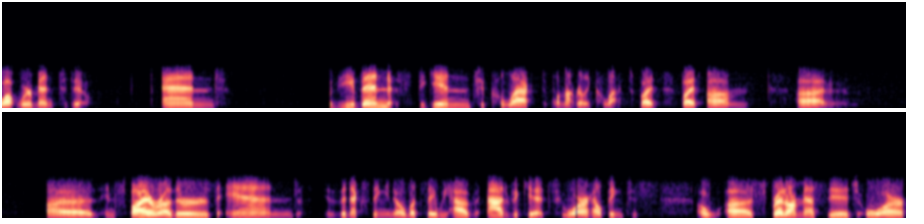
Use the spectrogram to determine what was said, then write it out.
what we're meant to do, and you then begin to collect well, not really collect, but but um, uh, uh, inspire others and the next thing you know let's say we have advocates who are helping to uh, uh, spread our message or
